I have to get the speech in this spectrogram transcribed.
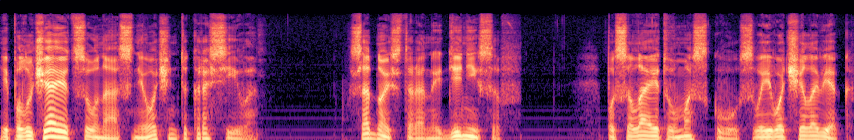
И получается у нас не очень-то красиво. С одной стороны, Денисов посылает в Москву своего человека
